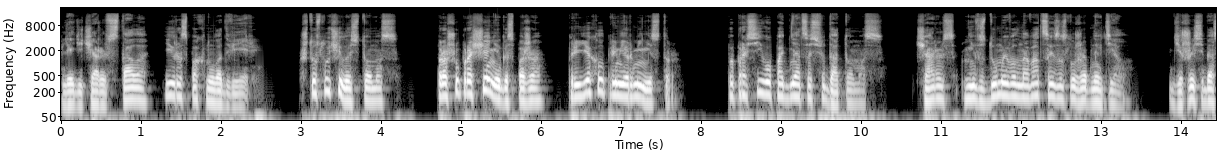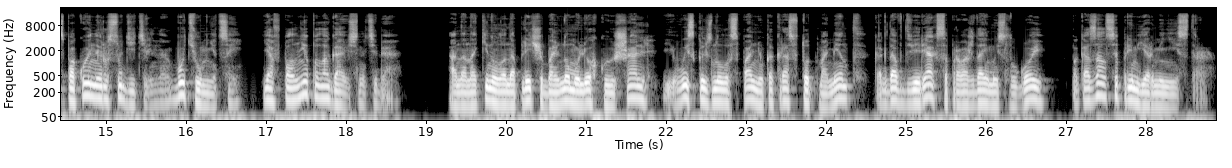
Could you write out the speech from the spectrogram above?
Леди Чарльз встала и распахнула дверь. «Что случилось, Томас?» «Прошу прощения, госпожа», Приехал премьер-министр. Попроси его подняться сюда, Томас. Чарльз, не вздумай волноваться из-за служебных дел. Держи себя спокойно и рассудительно. Будь умницей. Я вполне полагаюсь на тебя». Она накинула на плечи больному легкую шаль и выскользнула в спальню как раз в тот момент, когда в дверях, сопровождаемый слугой, показался премьер-министр.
